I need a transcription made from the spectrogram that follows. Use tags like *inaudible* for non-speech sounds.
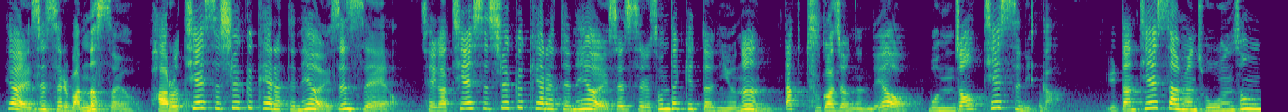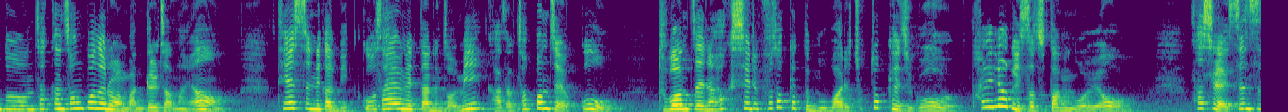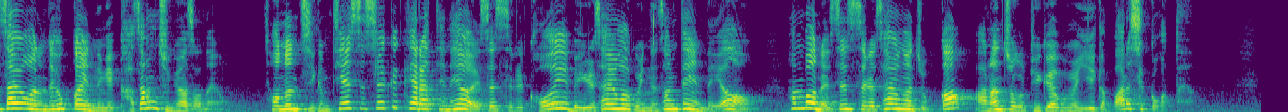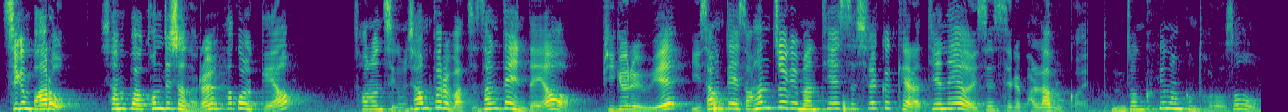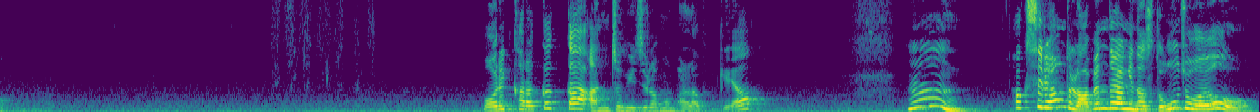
헤어 에센스를 만났어요. 바로 TS 실크 케라틴 헤어 에센스예요. 제가 TS 실크 케라틴 헤어 에센스를 선택했던 이유는 딱 두 가지였는데요. 먼저 TS니까. 일단 TS 하면 좋은 성분, 착한 성분으로만 만들잖아요. TS니까 믿고 사용했다는 점이 가장 첫 번째였고, 두 번째는 확실히 푸석했던 모발이 촉촉해지고 탄력이 있어졌다는 거예요. 사실 에센스 사용하는데 효과 있는 게 가장 중요하잖아요. 저는 지금 TS 실크 케라틴 헤어 에센스를 거의 매일 사용하고 있는 상태인데요. 한번 에센스를 사용한 쪽과 안 한 쪽을 비교해보면 이해가 빠르실 것 같아요. 지금 바로 샴푸와 컨디셔너를 하고 올게요. 저는 지금 샴푸를 마친 상태인데요. 비교를 위해 이 상태에서 한쪽에만 TS 실크 케라틴 헤어 에센스를 발라볼 거예요. 동전 크기만큼 덜어서 머리카락 끝과 안쪽 위주로 한번 발라볼게요. 음, 확실히 향도 라벤더 향이 나서 너무 좋아요.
